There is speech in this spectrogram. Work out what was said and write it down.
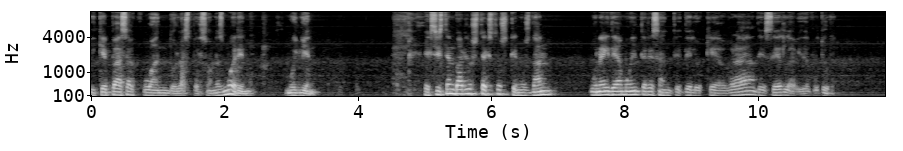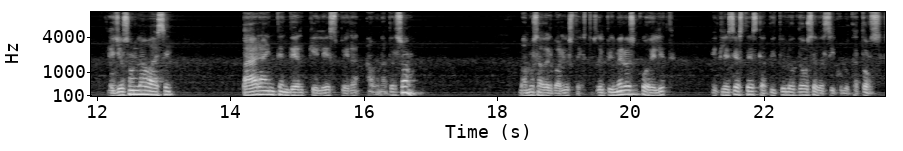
¿Y qué pasa cuando las personas mueren? Muy bien. Existen varios textos que nos dan una idea muy interesante de lo que habrá de ser la vida futura. Ellos son la base para entender qué le espera a una persona. Vamos a ver varios textos. El primero es Coelet, Eclesiastes capítulo 12, versículo 14.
